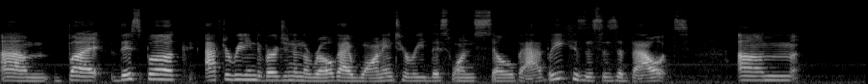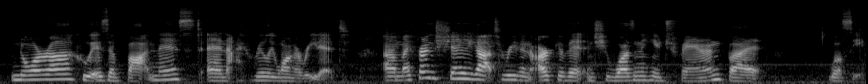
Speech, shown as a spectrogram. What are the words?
Um, but this book, after reading The Virgin and the Rogue, I wanted to read this one so badly because this is about um, Nora, who is a botanist, and I really want to read it. Um, my friend Shay got to read an arc of it and she wasn't a huge fan, but we'll see.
